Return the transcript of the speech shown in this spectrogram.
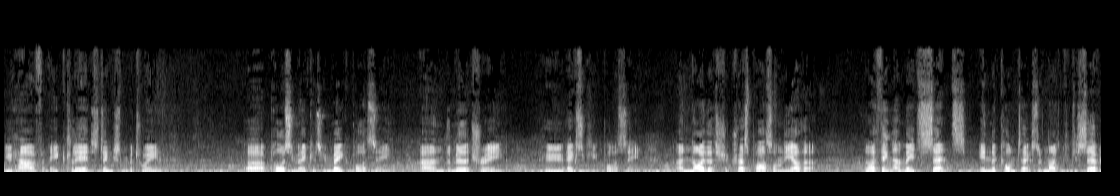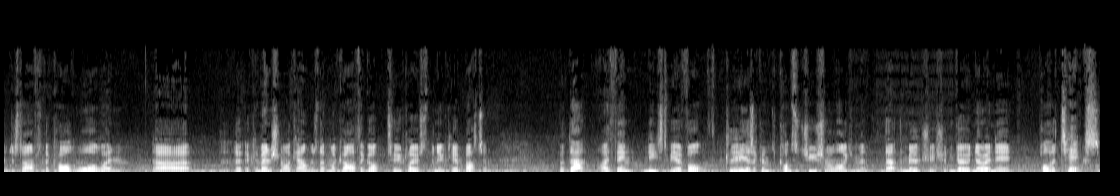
you have a clear distinction between uh, policymakers who make policy and the military who execute policy, and neither should trespass on the other. And I think that made sense in the context of 1957, just after the Cold War, when uh, the, the, conventional account is that MacArthur got too close to the nuclear button. But that, I think, needs to be evolved. Clearly, there's a con- constitutional argument that the military shouldn't go nowhere near politics,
